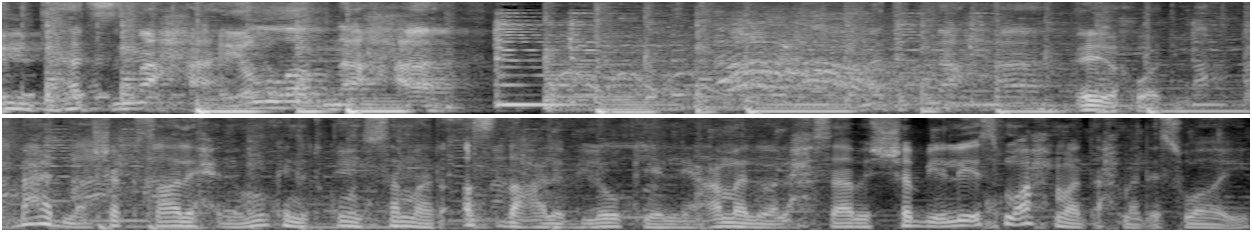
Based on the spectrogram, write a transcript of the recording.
إمتى هتسمعها. يلا بنحى ما تتنحى إيه إخواتي؟ بعد ما شك صالح إنه ممكن تكون سمر قصدها على ال block يلي عمله على حساب الشاب اللي اسمه أحمد أحمد SY.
